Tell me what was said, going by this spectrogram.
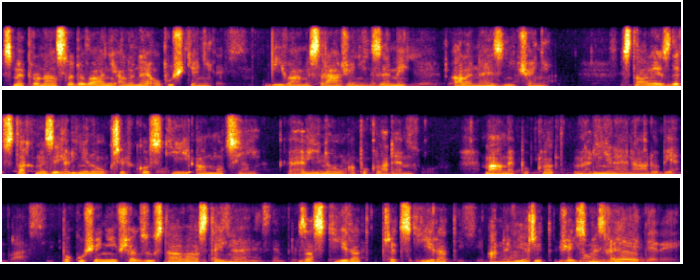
Jsme pro následování, ale ne opuštěni. Býváme sráženi k zemi, ale ne zničeni. Stále je zde vztah mezi hlíněnou křehkostí a mocí, hlínou a pokladem. Máme poklad v hliněné nádobě. Pokušení však zůstává stejné. Zastírat, předstírat a nevěřit, že jsme z hlíny.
